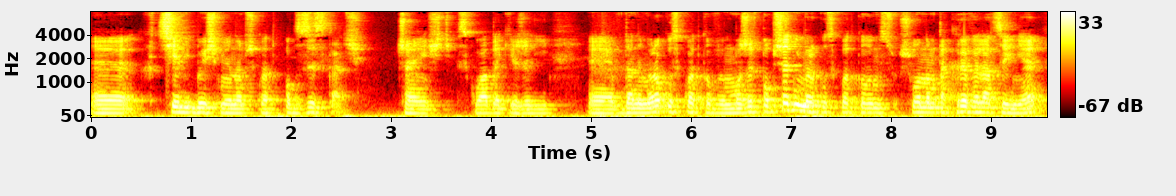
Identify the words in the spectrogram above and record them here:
e, chcielibyśmy na przykład odzyskać część składek, jeżeli e, w danym roku składkowym, może w poprzednim roku składkowym szło nam tak rewelacyjnie.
